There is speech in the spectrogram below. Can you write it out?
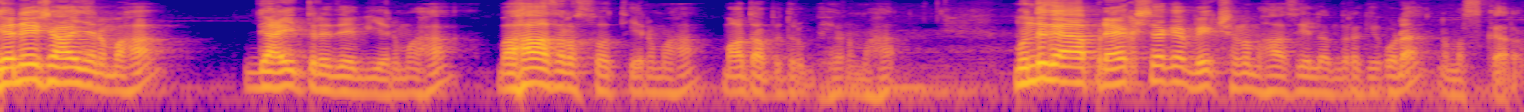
గణేశాయ నమ గాయత్రీదేవి నమ మహాసరస్వతి నమ మాతాపితృభ్యో నమ. ముందుగా ప్రేక్షక వీక్షణ మహాశీలందరికీ కూడా నమస్కారం.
